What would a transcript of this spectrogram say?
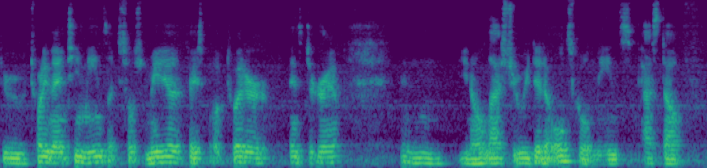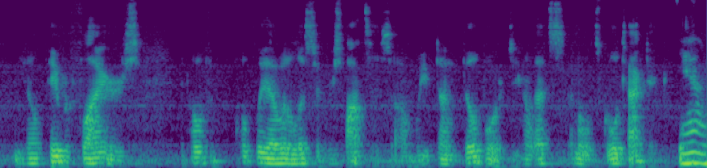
through 2019 means like social media, Facebook, Twitter, Instagram, and you know last year we did it old school means, passed out you know paper flyers, and hope, hopefully that would elicit responses. Um, we've done billboards. You know, that's an old school tactic. Yeah.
